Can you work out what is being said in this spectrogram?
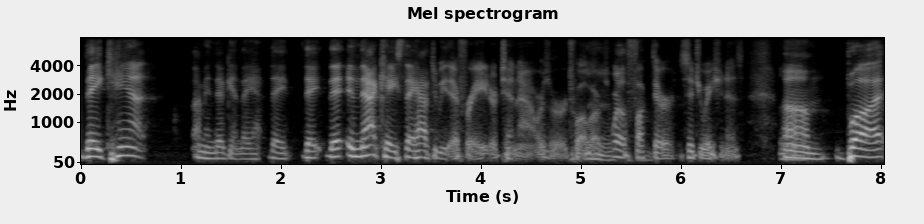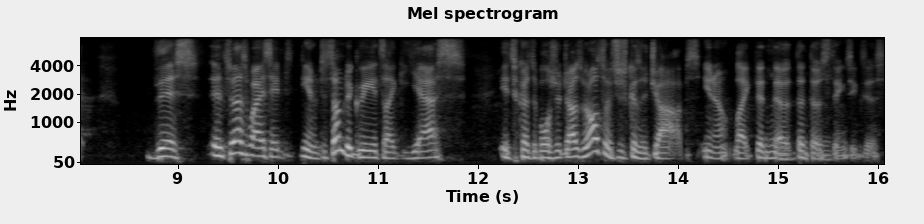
they can't i mean again they, they they they in that case they have to be there for eight or ten hours or 12 hours Mhm. where the fuck their situation is Mhm. um but this and so that's why i say you know to some degree it's like yes it's because of bullshit jobs but also it's just because of jobs you know like that Mhm, that those mhm. things exist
